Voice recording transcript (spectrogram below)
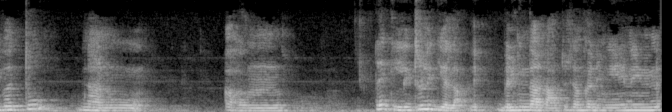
ಇವತ್ತು ನಾನು ಲೈಕ್ ಲಿಟ್ರಲಿ ಎಲ್ಲ ಲೈಕ್ ಬೆಳಗಿಂದ ರಾತ್ರಿ ತನಕ ನಿಮ್ಗೆ ಏನೇನು,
